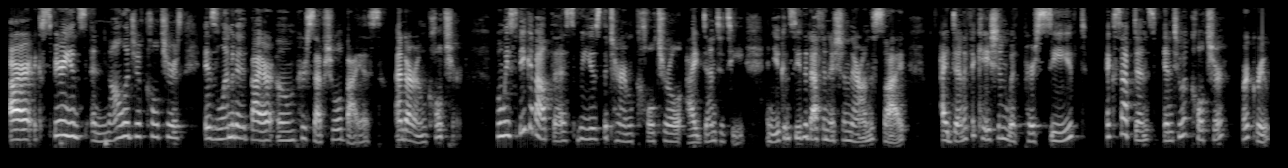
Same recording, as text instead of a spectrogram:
Our experience and knowledge of cultures is limited by our own perceptual bias and our own culture. When we speak about this, we use the term cultural identity, and you can see the definition there on the slide. Identification with perceived acceptance into a culture or group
